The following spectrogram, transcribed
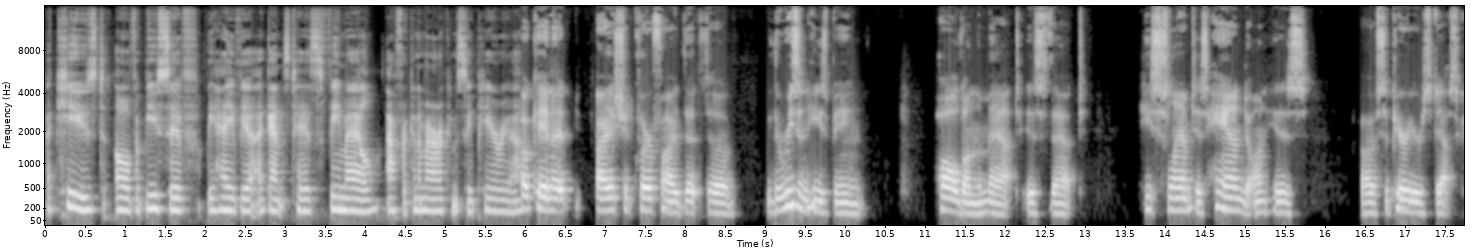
accused of abusive behavior against his female African American superior. Okay, and I, I should clarify that uh, the reason he's being hauled on the mat is that he slammed his hand on his uh, superior's desk.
